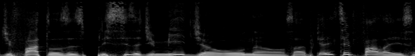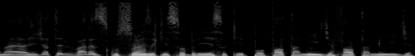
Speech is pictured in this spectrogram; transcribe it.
de fato às vezes precisa de mídia ou não, sabe? Porque a gente sempre fala isso, né? A gente já teve várias discussões aqui sobre isso, que pô, falta mídia, falta mídia.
